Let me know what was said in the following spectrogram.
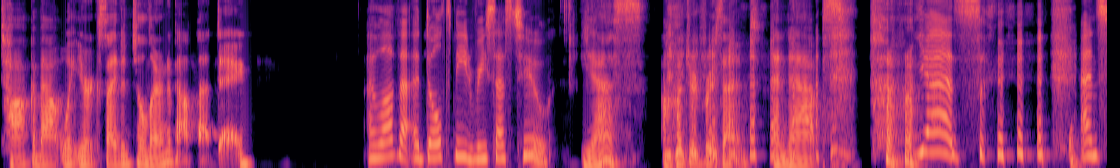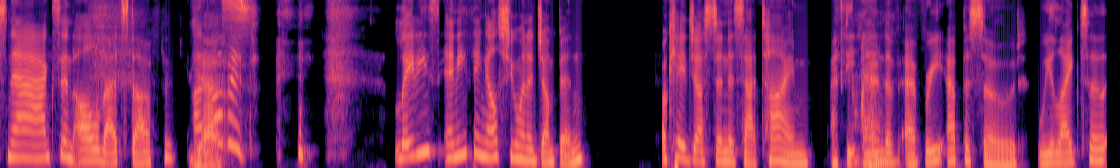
talk about what you're excited to learn about that day. I love that. Adults need recess too. Yes, 100%. and naps. yes. and snacks and all of that stuff. Yes. I love it. Ladies, anything else you want to jump in? Okay, Justin, it's that time. At the okay. end of every episode, we like to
